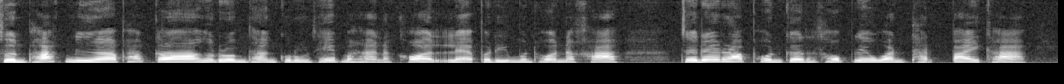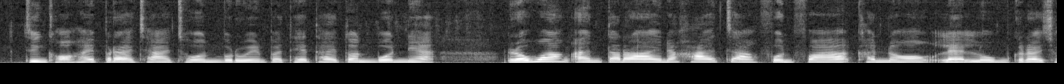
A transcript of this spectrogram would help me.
ส่วนภาคเหนือภาคกลาง รวมทั้งกรุงเทพมหานคร และปริมณฑลนะคะ จะได้รับผลกระทบในวันถัดไปค่ะ จึงขอให้ประชาชนบริเวณประเทศไทยตอนบนเนี่ยระวังอันตรายนะคะจากฝนฟ้าขนองและลมกระโช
